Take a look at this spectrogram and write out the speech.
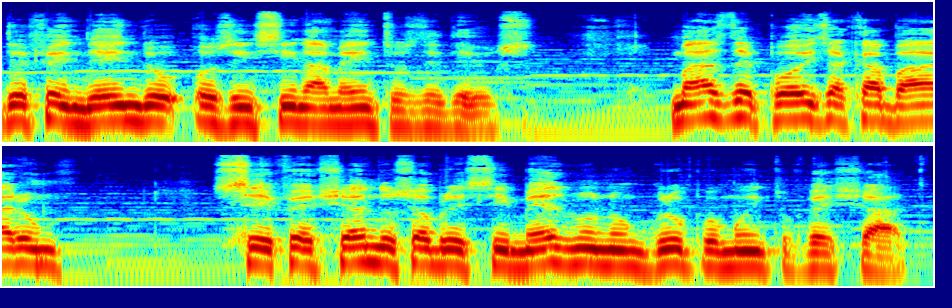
defendendo os ensinamentos de Deus. Mas depois acabaram se fechando sobre si mesmo num grupo muito fechado.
